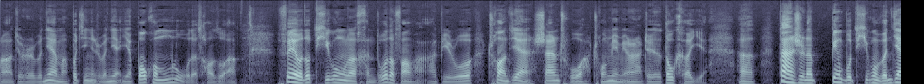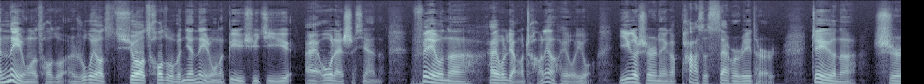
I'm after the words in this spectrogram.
啊，就是文件嘛，不仅仅是文件，也包括目录的操作啊。File 都提供了很多的方法啊，比如创建、删除、重命名啊，这些都可以。呃，但是呢，并不提供文件内容的操作。如果要需要操作文件内容呢，必须基于 I/O 来实现的。File 呢，还有两个常量很有用，一个是那个 Path Separator，这个呢是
